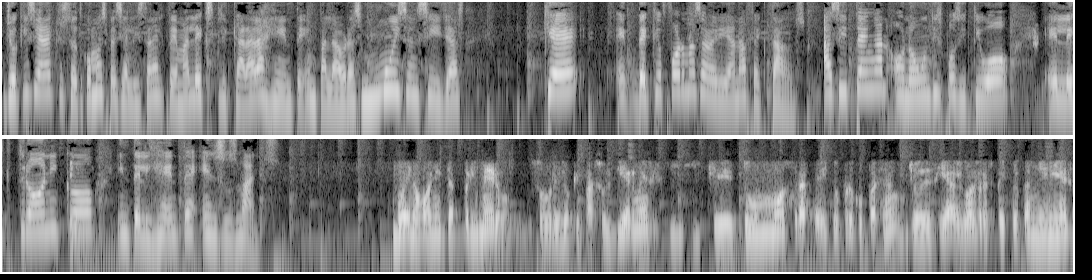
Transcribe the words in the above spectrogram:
Yo quisiera que usted como especialista en el tema le explicara a la gente en palabras muy sencillas qué de qué forma se verían afectados, así tengan o no un dispositivo electrónico inteligente en sus manos. Bueno, Juanita, primero, sobre lo que pasó el viernes y, que tú mostraste ahí tu preocupación, yo decía algo al respecto también y es,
